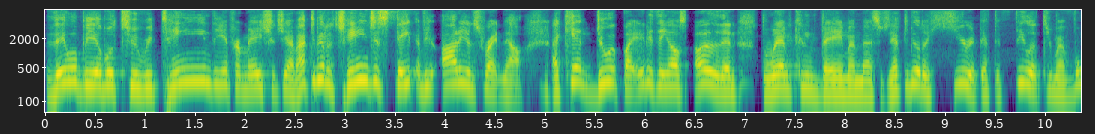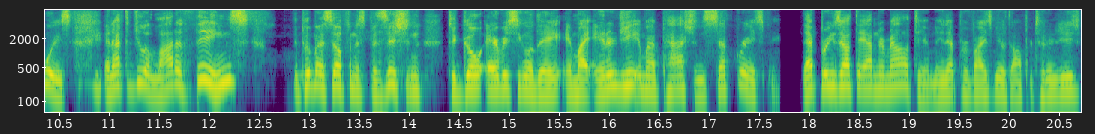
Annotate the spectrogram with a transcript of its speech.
they will be able to retain the information you have. I have to be able to change the state of your audience right now. I can't do it by anything else other than the way I'm conveying my message. They have to be able to hear it. They have to feel it through my voice. And I have to do a lot of things to put myself in this position to go every single day. And my energy and my passion separates me that brings out the abnormality. I mean, that provides me with opportunities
